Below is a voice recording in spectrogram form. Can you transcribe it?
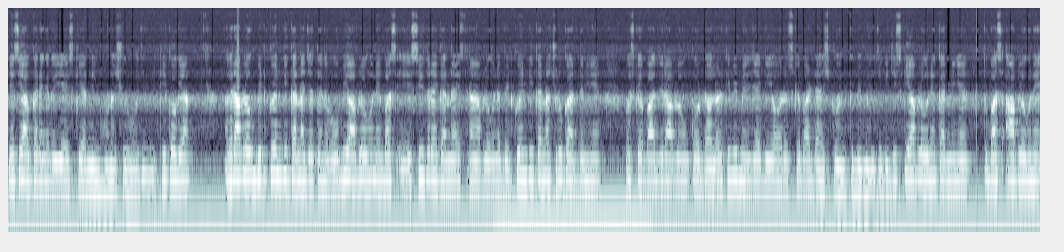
जैसे आप करेंगे तो ये इसकी अर्निंग होना शुरू हो जाएगी, ठीक हो गया? अगर आप लोग बिटकॉइन की करना चाहते हैं तो वो भी आप लोगों ने बस इसी तरह करना है। इस तरह आप लोगों ने बिटकॉइन की करना शुरू कर देनी है। उसके बाद फिर आप लोगों को डॉलर की भी मिल जाएगी और उसके बाद डैश कॉइन की भी मिल जाएगी। जिसकी आप लोगों ने करनी है तो बस आप लोगों ने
